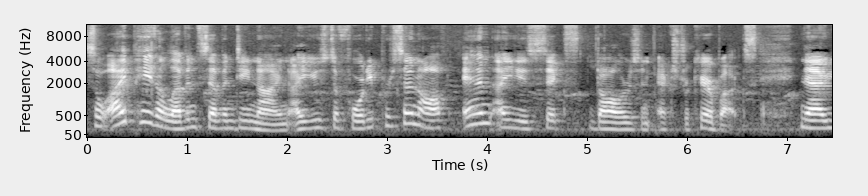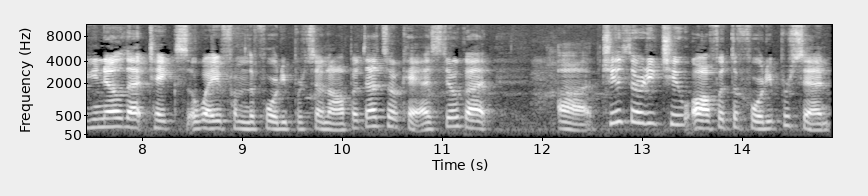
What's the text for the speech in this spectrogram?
So I paid $11.79. I used a 40% off and I used $6 in extra care bucks. Now, you know that takes away from the 40% off, but that's okay. I still got uh, 232 off with the 40%,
